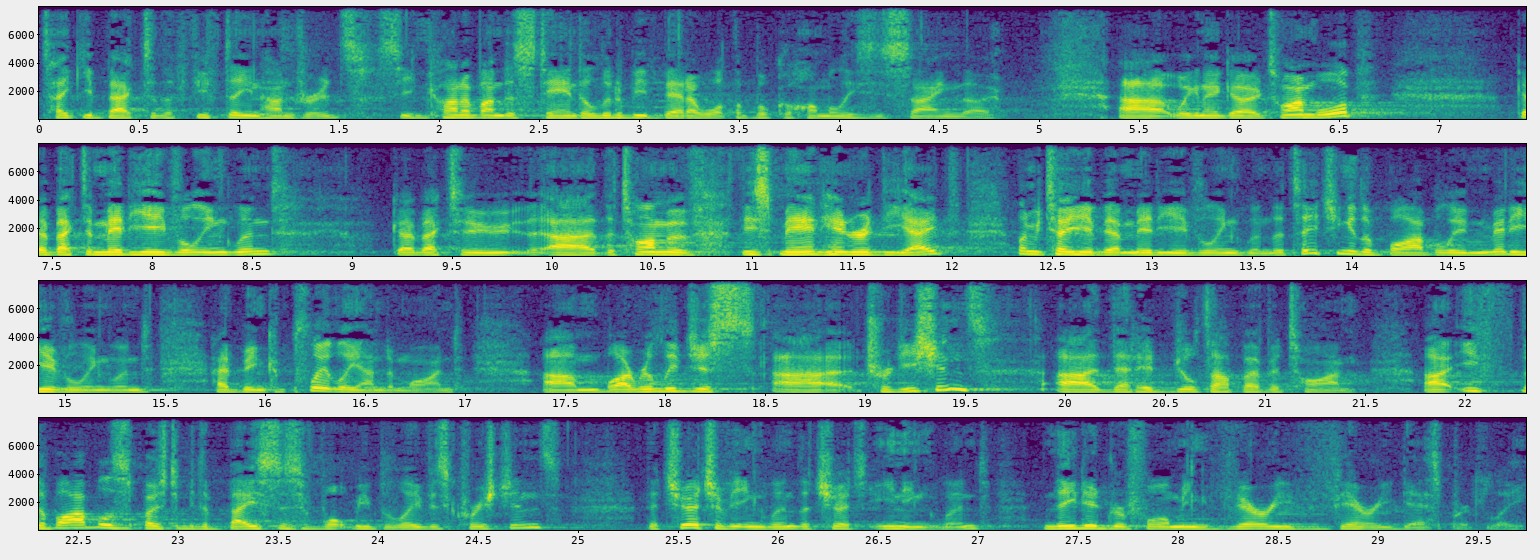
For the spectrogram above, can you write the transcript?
take you back to the 1500s so you can kind of understand a little bit better what the book of homilies is saying, though. Uh, we're going to go time warp, go back to medieval England, go back to uh, the time of this man, Henry VIII. Let me tell you about medieval England. The teaching of the Bible in medieval England had been completely undermined um, by religious uh, traditions uh, that had built up over time. Uh, if the Bible is supposed to be the basis of what we believe as Christians, the Church of England, the church in England, needed reforming very, very desperately.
